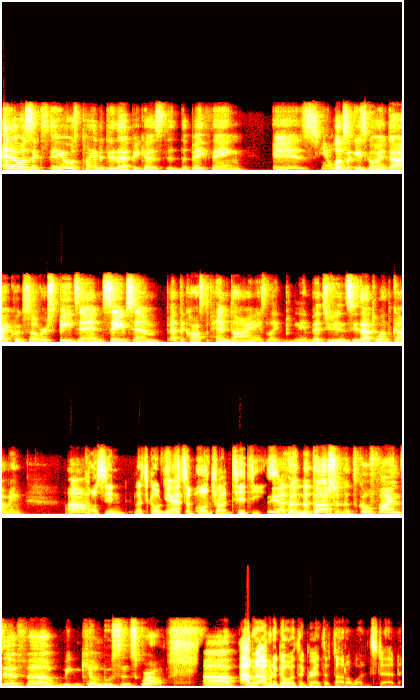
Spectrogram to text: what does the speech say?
And it was, you know, it was planned to do that because the, the big thing is, you know, looks like he's going to die. Quicksilver speeds in, saves him at the cost of him dying. He's like, bitch, you didn't see that one coming. Um, Cousin, let's go look at some Ultron titties. yeah, Natasha, let's go find if uh, we can kill Moose and Squirrel. Uh, I'm, I'm gonna go with the Grand Theft Auto one instead.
